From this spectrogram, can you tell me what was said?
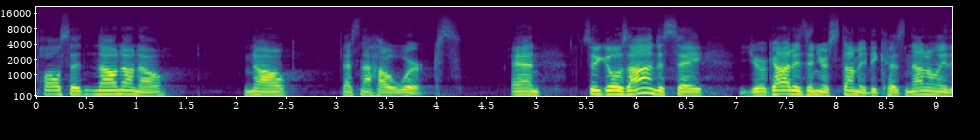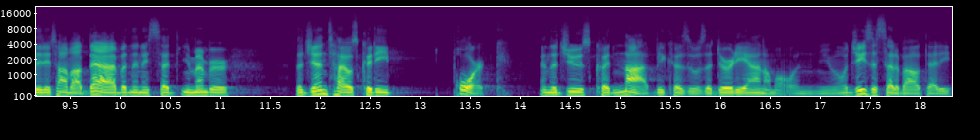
Paul said, No, no, no, no, that's not how it works. And so he goes on to say, your God is in your stomach because not only did they talk about that, but then they said, you remember, the Gentiles could eat pork and the Jews could not because it was a dirty animal. And you know what Jesus said about that? He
